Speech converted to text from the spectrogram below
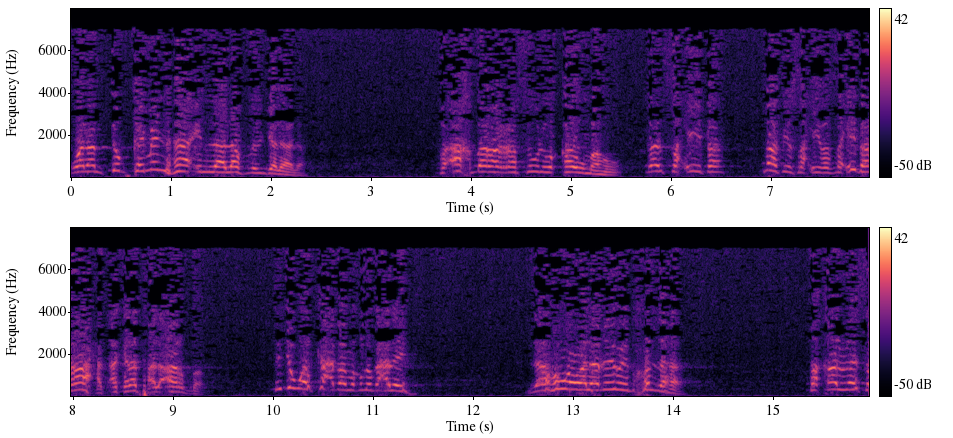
ولم تبق منها إلا لفظ الجلالة. فأخبر الرسول قومه. قال صحيفة؟ ما في صحيفة. صحيفة راحت أكلتها الأرض. في جوا الكعبة مغلوق عليه. لا هو ولا غيره يدخل لها. فقالوا ليس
